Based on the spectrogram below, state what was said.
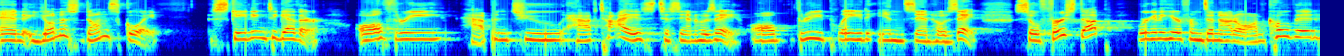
and Joonas Donskoi skating together all three happen to have ties to San Jose. All three played in San Jose. So, first up, we're going to hear from Donato on COVID.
